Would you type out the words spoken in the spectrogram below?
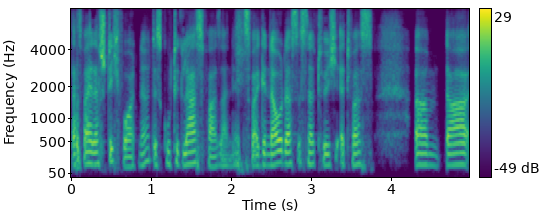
das war ja das Stichwort, ne? Das gute Glasfasernetz, weil genau das ist natürlich etwas, ähm, da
